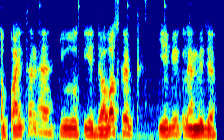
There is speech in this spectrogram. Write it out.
तो पाइथन है यूज़ होती है जावा ये भी एक लैंग्वेज है।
